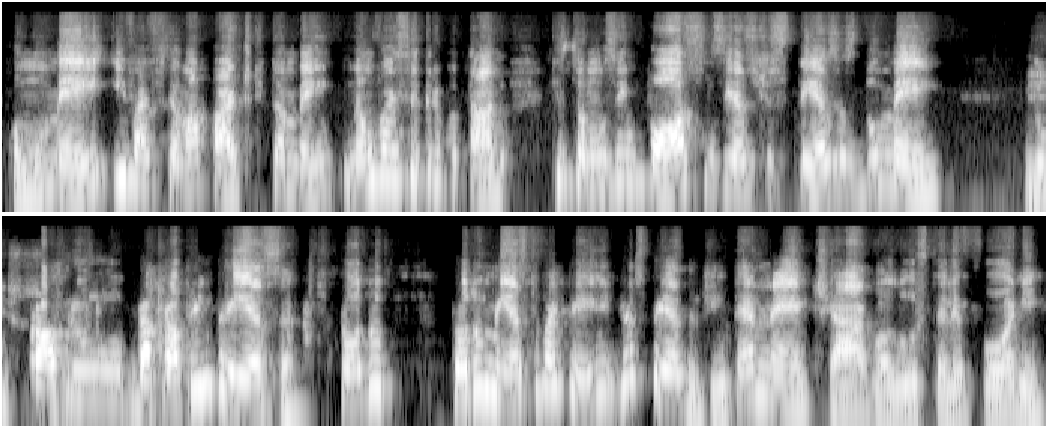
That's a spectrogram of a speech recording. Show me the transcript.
como MEI e vai ter uma parte que também não vai ser tributado, que são os impostos e as despesas do MEI, do próprio, da própria empresa. Todo, todo mês tu vai ter despesa de internet, água, luz, telefone,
